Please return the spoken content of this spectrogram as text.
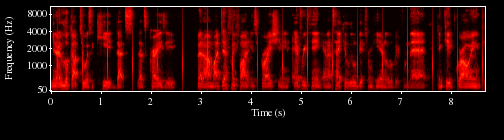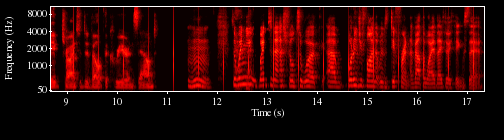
you know, look up to as a kid. That's that's crazy. But um, I definitely find inspiration in everything, and I take a little bit from here and a little bit from there, and keep growing and keep trying to develop the career and sound. Mm-hmm. So, when you went to Nashville to work, uh, what did you find that was different about the way they do things there?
